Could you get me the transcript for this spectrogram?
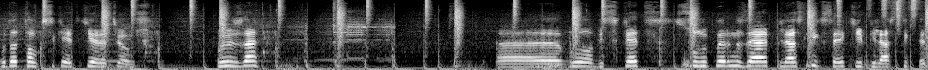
Bu da toksik etki yaratıyormuş. Bu yüzden eee, bu bisiklet suluklarınız eğer plastikse ki plastiktir.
